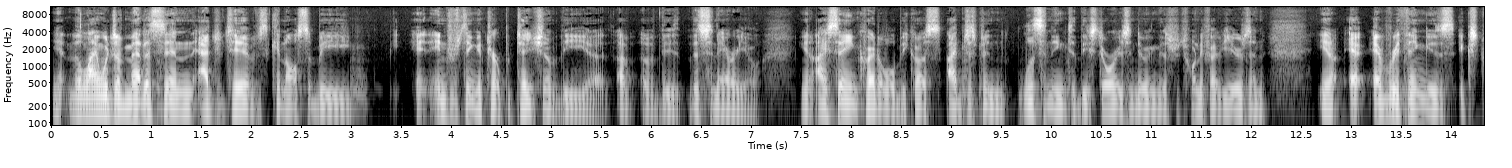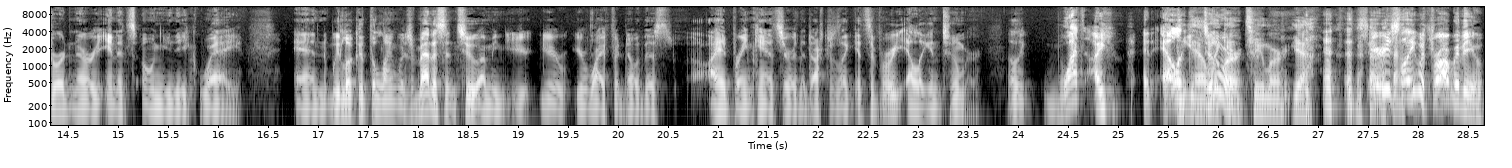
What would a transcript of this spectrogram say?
Yeah the language of medicine adjectives can also be an interesting interpretation of the uh, of, of the the scenario. You know i say incredible because i've just been listening to these stories and doing this for 25 years and you know e- everything is extraordinary in its own unique way and we look at the language of medicine too i mean your your, your wife would know this i had brain cancer and the doctor's like it's a very elegant tumor I was like, "What are you? An elegant, Elegant tumor? tumor yeah Seriously, what's wrong with you?"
